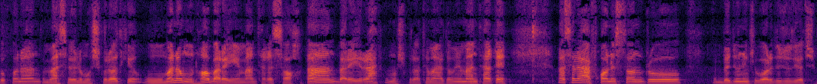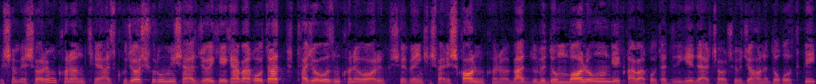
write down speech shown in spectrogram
بکنن. مسائل مشکلات که عموما هم اونها برای این منطقه ساختن برای رفع مشکلات مردم این منطقه. مثلا افغانستان رو بدون اینکه وارد جزئیاتش بشم اشاره می‌کنم که از کجا شروع میشه؟ از جایی که یک قدرت تجاوز می‌کنه وارد میشه به این کشور اشغال می‌کنه بعد به دنبال اون یک قدرت دیگه در چارچوب جهان دو قطبی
